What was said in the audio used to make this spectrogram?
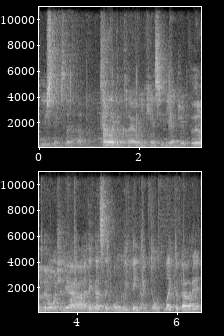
these things lift up. Kind of like the McLaren where you can't see the engine. So they don't, they don't want you to Yeah, I think that's the only thing I don't like about it.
